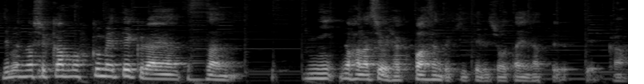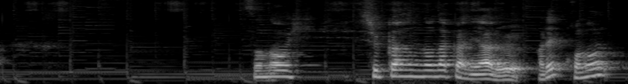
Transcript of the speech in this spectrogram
自分の主観も含めてクライアントさんにの話を100%聞いてる状態になってるっていうか、その主観の中にある、あれ？この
